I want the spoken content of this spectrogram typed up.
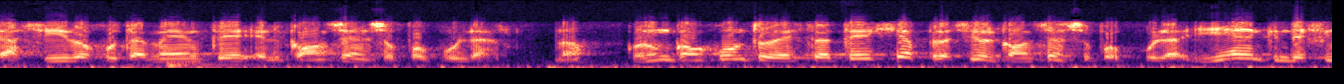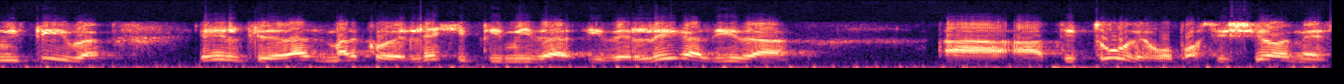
ha sido justamente el consenso popular, ¿no? Con un conjunto de estrategias, pero ha sido el consenso popular. Y en, en definitiva es el que da el marco de legitimidad y de legalidad a, actitudes o posiciones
